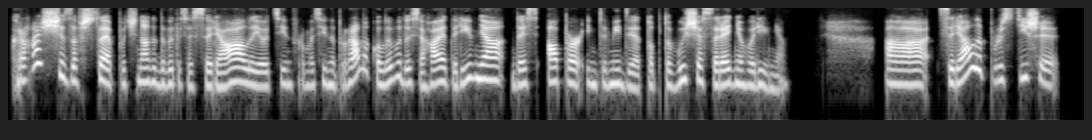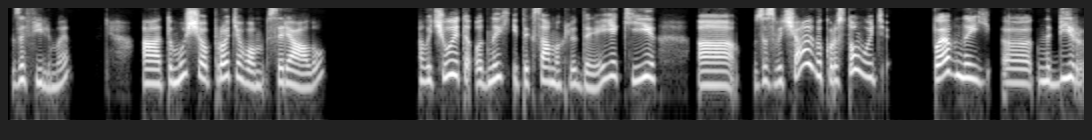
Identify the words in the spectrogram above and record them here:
краще за все починати дивитися серіали і оці інформаційні програми, коли ви досягаєте рівня десь upper intermediate, тобто вище середнього рівня. А, серіали простіше за фільми, а, тому що протягом серіалу ви чуєте одних і тих самих людей, які, а, зазвичай використовують певний, е, набір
